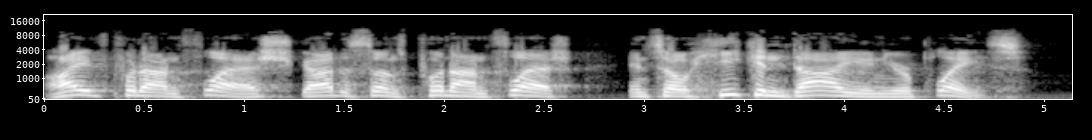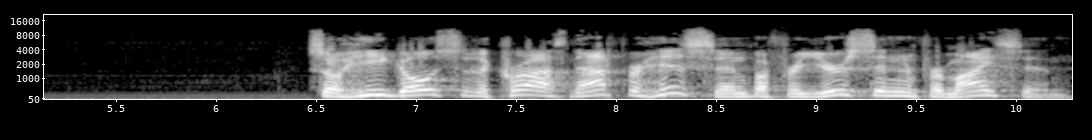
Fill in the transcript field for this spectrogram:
I've put on flesh, God the Son's put on flesh, and so He can die in your place. So He goes to the cross, not for His sin, but for your sin and for my sin,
